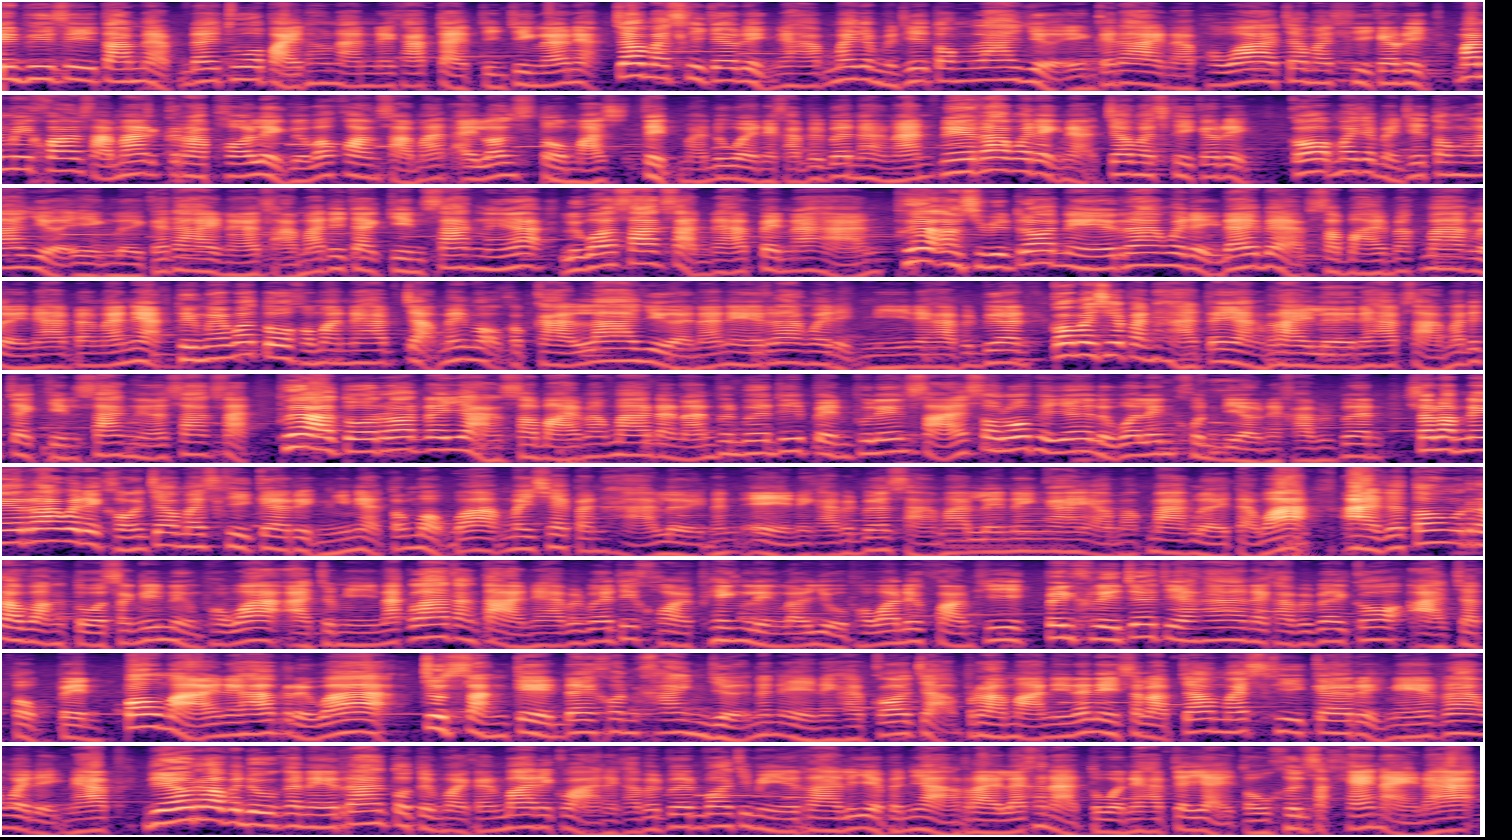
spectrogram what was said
NPC ตามแมปได้ทั่วไปเท่านั้นนะครับแต่จริง ๆ แล้วเนี่ยเจ้า m u s t ก r i c นะครับไม่จำเป็นที่ต้องล่าเหยื่อเองก็ได้นะเพราะว่าเจ้า m u s t ก r i c มันมีความสามารถกระเพาะเหล็กหรือว่าความสามารถไอรอนสโตมัชติดมาด้วยนะครับเพื่อนๆทางนั้น ในร่างวัยเด็กเนี่ยเจ้า m u s t ก r i c ก็ไม่จำเป็นที่ต้องล่าเหยื่อเองเลยก็ได้นะ สามารถที่จะกินซากเนื้อ หรือว่าซากสัตว์นะครับเป็นอาหาร เพื่อเอาชีวิตรอดในร่างวัยเด็กได้แบบสบายมากๆเลยนะครับดังนั้นเนี่ยถึงแม้ว่าตัวของมันนะครับจะไม่เหมาะกับการล่าเหยื่อนะในร่างวัยเด็กนี้นะครับเพื่อนๆก็ไม่ใช่ปัญหาแต่อย่างไรเลยนะครับสามารถที่จะกินซากเนื้อซากสัตว์ เพื่อเอาตัวรอดได้อย่างสบายมากๆ ดังนั้น เพื่อนๆที่เป็นผู้เล่นสายโซโล่เพลเยอร์หรือว่าเล่นคนเดียวนะครับเพื่อนๆสำหรับในร่างวัยเด็กของเจ้า m u s t ก r i c นี้เนี่ยต้องบอกว่าไม่ใช่ปัญหาเลยนั่นเองนะครับเพื่อนๆสามารถเล่นได้ง่ายเอามาก ๆ เลย แต่ว่าอาจจะต้องระวังตัวสักนิดหนึ่งเพราะว่าอาจจะมีนักล่าต่างๆนะครับเพื่อนๆที่คอยเพ่งเล็งเราอยู่ เพราะว่าด้วยความที่เป็นครีเจอร์เทีย5นะครับเพื่อนๆก็อาจจะตกเป็นเป้าหมายนะครับหรือว่าจุดสังเกตได้ค่อนข้างเยอะนั่นเองนะครับก็จะประมาณนี้นั่นเองสำหรับเจ้า m u s t ก r i c ในร่างวัยเด็กนะครับเดี๋ยวเราไปดูกันในร่างตัวเต็มวัยกันบ้างดีกว่านะครับเพื่อนๆว่าจะมีรายละเอียดเป็นอย่างไรและขนาดตัวนะครับจะใหญ่โตขึ้นสักแค่ไหนนะฮะ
